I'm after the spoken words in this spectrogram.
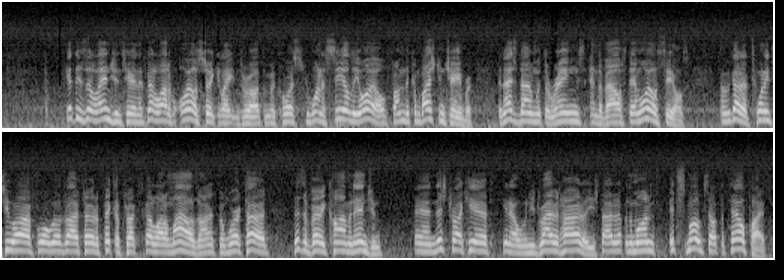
Get these little engines here, and they've got a lot of oil circulating throughout them. Of course, you want to seal the oil from the combustion chamber, and that's done with the rings and the valve stem oil seals. And we've got a 22R four-wheel drive Toyota pickup truck. It's got a lot of miles on it. It's been worked hard. This is a very common engine. And this truck here, you know, when you drive it hard or you start it up in the morning, it smokes out the tailpipe.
